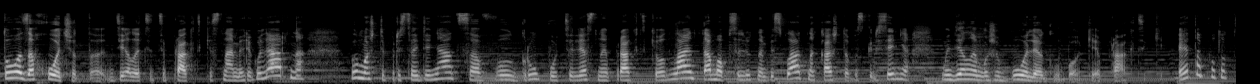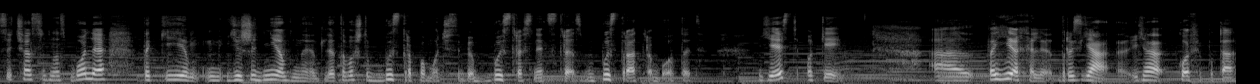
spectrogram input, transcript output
Э, кто захочет делать эти практики с нами регулярно, вы можете присоединяться в группу «Телесные практики онлайн». Там абсолютно бесплатно. Каждое воскресенье мы делаем уже более глубокие практики. Это будут сейчас у нас более такие ежедневные, для того, чтобы быстро помочь себе, быстро снять стресс, быстро отработать. Есть? Окей. А, поехали, друзья. Я кофе пока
